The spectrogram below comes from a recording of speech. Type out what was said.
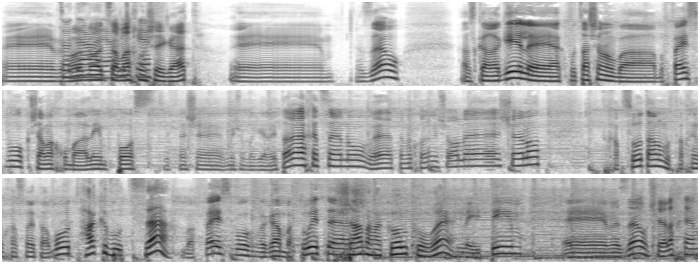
אה, תודה, ומאוד מאוד היה לי שמחנו. שהגעת. אה, זהו. אז כרגיל, אה, הקבוצה שלנו בפייסבוק, שם אנחנו מעלים פוסט לפני שמישהו מגיע להתארח אצלנו, ואתם יכולים לשאול אה, שאלות. תחפשו אותנו, מפתחים חסרי תרבות, הקבוצה, בפייסבוק וגם בטוויטר, שם הכל קורה. לעיתים. אה, וזהו, שיהיה לכם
